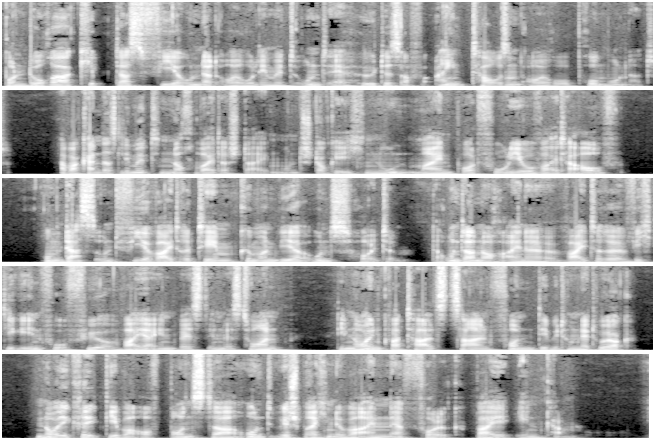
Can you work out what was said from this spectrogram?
Bondora kippt das 400-Euro-Limit und erhöht es auf 1000 Euro pro Monat. Aber kann das Limit noch weiter steigen und stocke ich nun mein Portfolio weiter auf? Um das und vier weitere Themen kümmern wir uns heute. Darunter noch eine weitere wichtige Info für Wire Invest Investoren, die neuen Quartalszahlen von Debitum Network, neue Kreditgeber auf Bonstar und wir sprechen über einen Erfolg bei Income.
